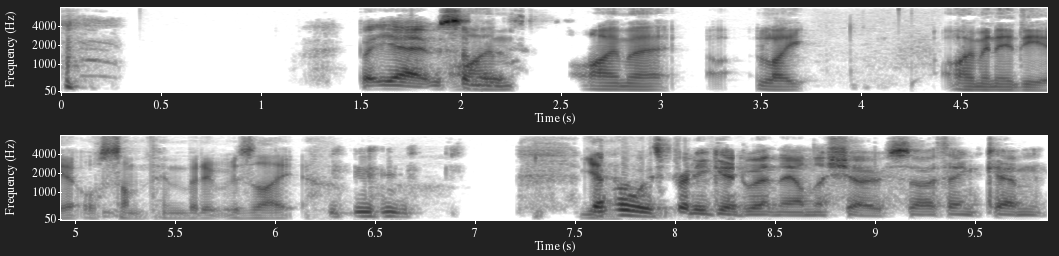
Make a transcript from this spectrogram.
but yeah, it was something. I'm I'm a like I'm an idiot or something. But it was like yeah. They're always pretty good, weren't they, on the show? So I think um,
